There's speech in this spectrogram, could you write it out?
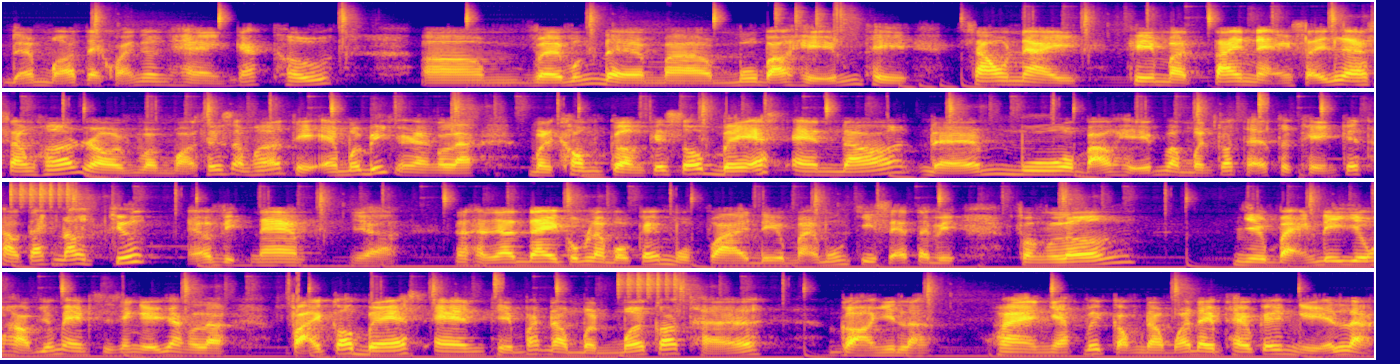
để mở tài khoản ngân hàng các thứ. À, về vấn đề mà mua bảo hiểm thì sau này khi mà tai nạn xảy ra xong hết rồi và mọi thứ xong hết thì em mới biết rằng là mình không cần cái số BSN đó để mua bảo hiểm và mình có thể thực hiện cái thao tác đó trước ở Việt Nam. Dạ. yeah nên thành ra đây cũng là một cái, một vài điều mà em muốn chia sẻ. Tại vì phần lớn nhiều bạn đi du học giống em thì sẽ nghĩ rằng là phải có BSN thì bắt đầu mình mới có thể gọi như là hòa nhập với cộng đồng ở đây theo cái nghĩa là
